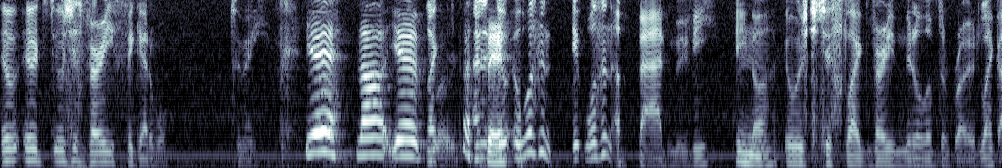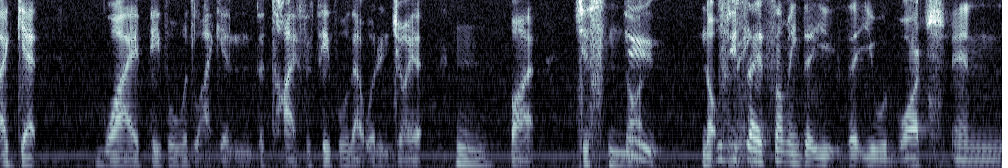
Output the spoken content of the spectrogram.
it, it, it was just very forgettable to me. Yeah, nah, yeah, Like that's fair. It, it wasn't it wasn't a bad movie either. Mm. It was just like very middle of the road. Like I get why people would like it and the type of people that would enjoy it, Hmm. but just not you, not would for you me. say it's something that you that you would watch and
